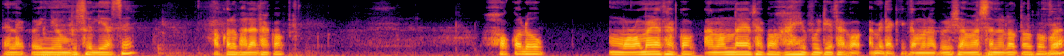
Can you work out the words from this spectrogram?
তেনেকৈ নিয়মবোৰ চলি আছে। সকলো ভালে থাকক। সকলো মৰমেৰে থাকক, আনন্দেৰে থাকক, হাঁহি ফূৰ্তিৰে থাকক। আমি তাকে কামনা কৰিছোঁ আমাৰ চেনেলৰ তৰফৰ পৰা।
